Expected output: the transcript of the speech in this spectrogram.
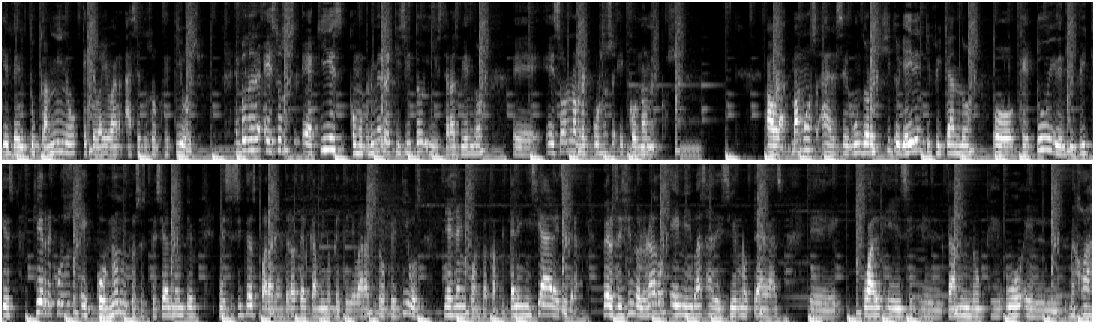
de, de, tu camino que te va a llevar hacia tus objetivos. Entonces, esos, aquí es como primer requisito y estarás viendo, eh, son los recursos económicos. Ahora, vamos al segundo requisito, ya identificando o que tú identifiques qué recursos económicos especialmente necesitas para adentrarte al camino que te llevará a tus objetivos, ya sea en cuanto a capital inicial, etc. Pero estoy diciendo, Leonardo, me vas a decir, no te hagas eh, cuál es el camino que, o el mejor,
